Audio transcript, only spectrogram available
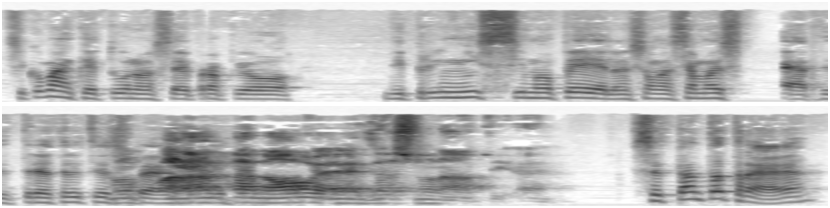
Siccome anche tu non sei proprio di primissimo pelo, insomma siamo esperti, triatleti Sono esperti. 49, eh, già sono nati. Eh. 73?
